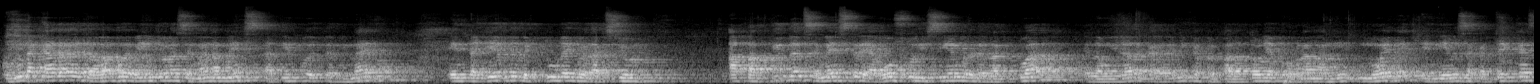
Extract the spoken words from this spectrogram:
con una carga de trabajo de 20 horas semana mes a tiempo determinado en taller de lectura y redacción a partir del semestre agosto-diciembre del actual en la unidad académica preparatoria programa 9 en Nieves, Zacatecas,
